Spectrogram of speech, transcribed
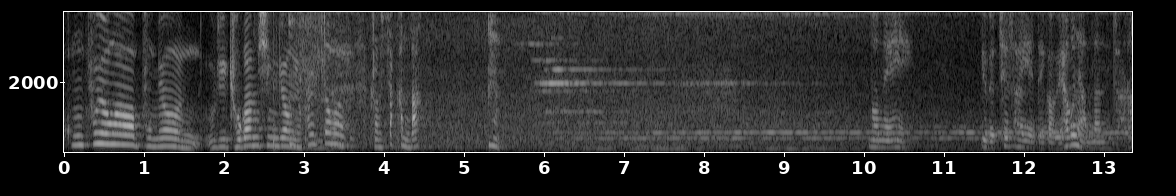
공포 영화 보면 우리 교감 신경이 활성화돼. 그럼 시작한다 너네 이 며칠 사이에 내가 왜 학원에 안 나왔는지 알아?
